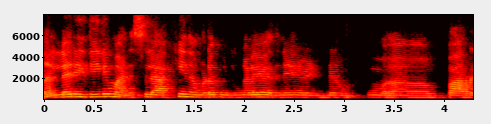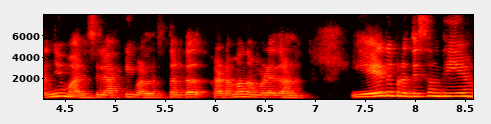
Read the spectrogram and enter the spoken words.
നല്ല രീതിയിൽ മനസ്സിലാക്കി നമ്മുടെ കുഞ്ഞുങ്ങളെ അതിനെ വേണ്ടി പറഞ്ഞ് മനസ്സിലാക്കി വളർത്തേണ്ട കടമ നമ്മുടേതാണ്. ഏത് പ്രതിസന്ധിയും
